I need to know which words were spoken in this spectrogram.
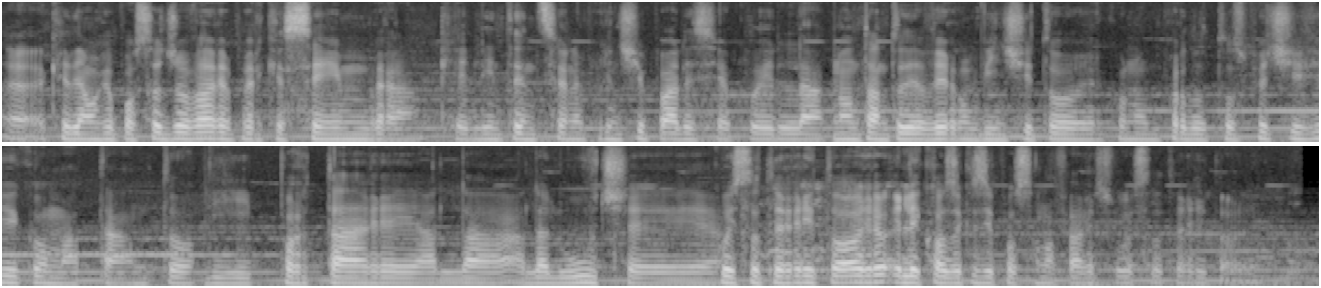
eh, crediamo che possa giovare perché sembra che l'intenzione principale sia quella non tanto di avere un vincitore con un prodotto specifico ma tanto di portare alla, alla luce questo territorio e le cose che si possono fare su questo territorio.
